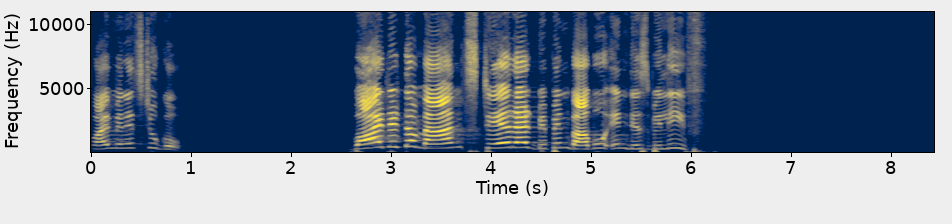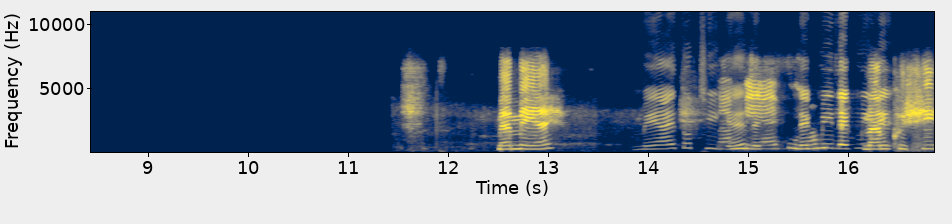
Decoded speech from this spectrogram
Five minutes to go. Why did the man stare at Bipin Babu in disbelief? Ma'am, may I? मे आए तो ठीक है. Let me let me ma'am Khushi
